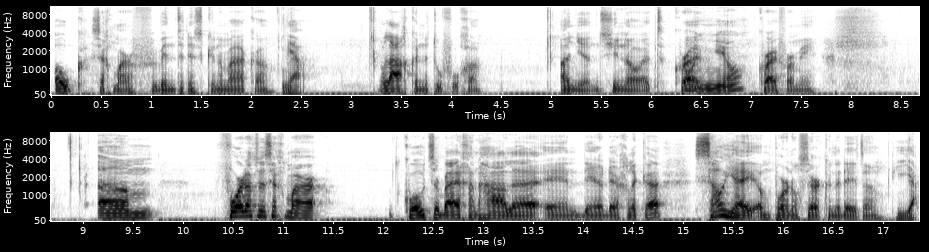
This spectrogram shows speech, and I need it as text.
ook, zeg maar, verbindenis kunnen maken. Ja. Laag kunnen toevoegen. Onions, you know it. Cry, cry for me. Ehm, voordat we, zeg maar, quotes erbij gaan halen en der- dergelijke. Zou jij een pornoster kunnen daten? Ja.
